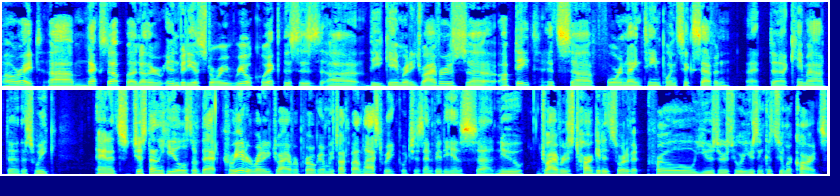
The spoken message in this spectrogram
All right. Um, next up, another NVIDIA story, real quick. This is uh, the Game Ready Drivers uh, update. It's uh, 419.67 that uh, came out uh, this week. And it's just on the heels of that Creator Ready Driver program we talked about last week, which is NVIDIA's uh, new drivers targeted sort of at pro users who are using consumer cards.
